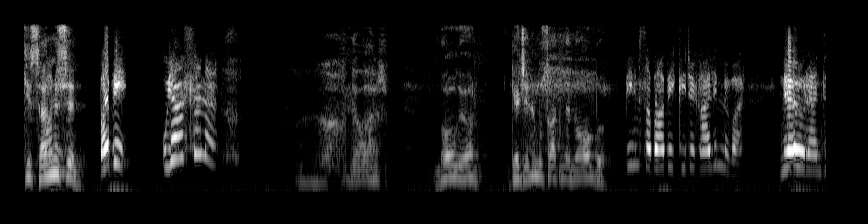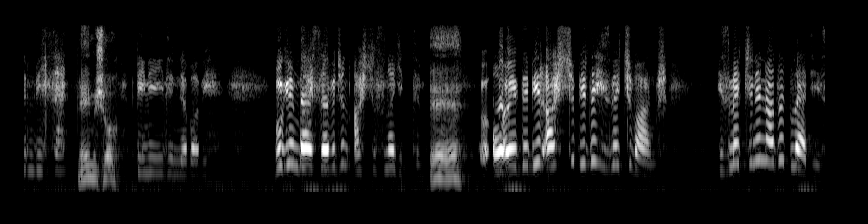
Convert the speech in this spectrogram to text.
Frankie sen misin? Bobby uyansana. Ne var? Ne oluyor? Gecenin bu saatinde ne oldu? Benim sabah bekleyecek halim mi var? Ne öğrendim bilsen. Neymiş o? Beni iyi dinle Bobby. Bugün Bay Savage'ın aşçısına gittim. Ee, O evde bir aşçı bir de hizmetçi varmış. Hizmetçinin adı Gladys.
